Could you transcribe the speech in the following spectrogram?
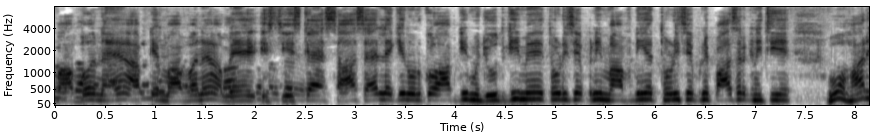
मावन है। आपके मावन है हमें इस चीज़ का एहसास है लेकिन उनको आपकी मौजूदगी में थोड़ी सी अपनी मावनियत थोड़ी सी अपने पास रखनी चाहिए। वो हर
